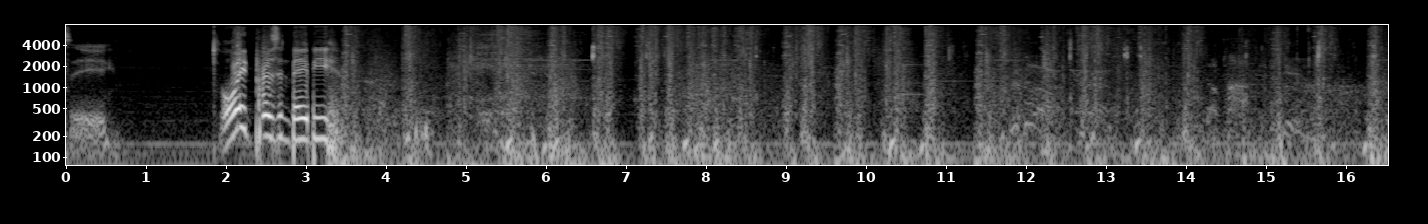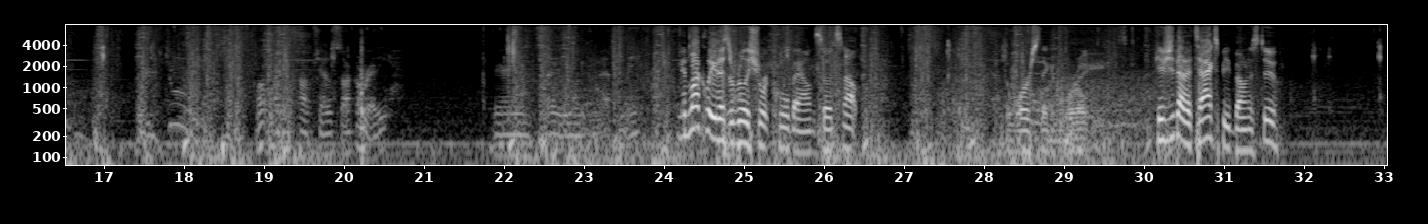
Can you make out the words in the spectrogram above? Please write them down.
see. Void prison, baby. Well, I got top Shadow Stalk already. He wanted to come after me. I mean, luckily it has a really short cooldown, so it's not the worst thing in the world. Gives you that attack speed bonus too.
